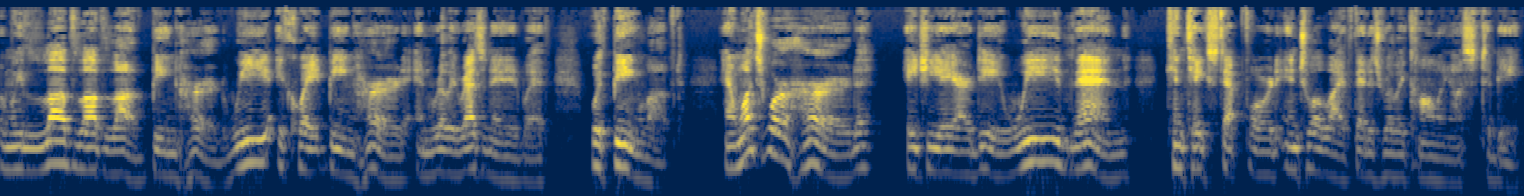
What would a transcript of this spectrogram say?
and we love, love, love being heard. We equate being heard and really resonated with with being loved. And once we're heard, H E A R D, we then can take step forward into a life that is really calling us to be.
